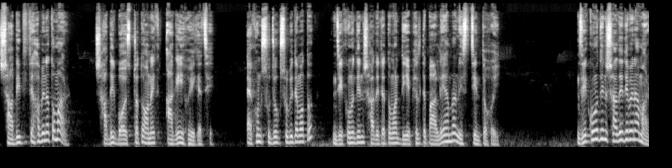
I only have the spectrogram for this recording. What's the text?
শাদি দিতে হবে না তোমার? শাদির বয়সটা তো অনেক আগেই হয়ে গেছে। এখন সুযোগ সুবিধা মতো যে কোনো দিন শাদিটা তোমার দিয়ে ফেলতে পারলে আমরা নিশ্চিন্ত হই। যে কোনো দিন শাদি দেবেন আমার।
